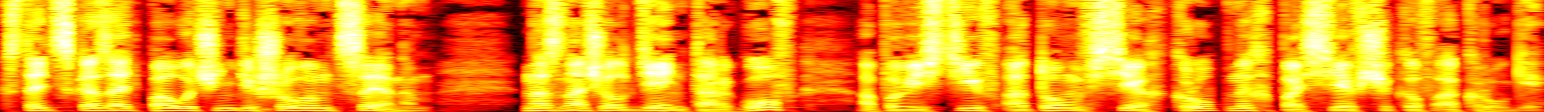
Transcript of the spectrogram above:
кстати сказать, по очень дешевым ценам, назначил день торгов, оповестив о том всех крупных посевщиков округи.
